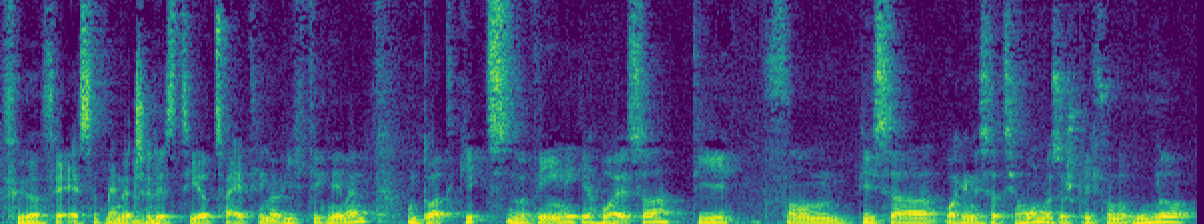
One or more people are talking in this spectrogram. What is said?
Für, für Asset Manager mhm. das CO2-Thema wichtig nehmen. Und dort gibt es nur wenige Häuser, die von dieser Organisation, also sprich von der UNO,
